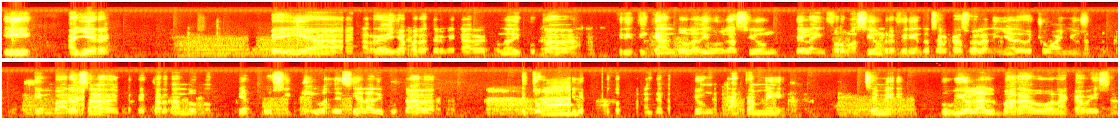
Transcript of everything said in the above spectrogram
Y ayer veía en las redes, ya para terminar, una diputada criticando la divulgación de la información, refiriéndose al caso de la niña de 8 años embarazada, en vez de estar dando noticias positivas, decía la diputada. Esto me llamó totalmente la atención, hasta me, se me subió el alvarado a la cabeza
